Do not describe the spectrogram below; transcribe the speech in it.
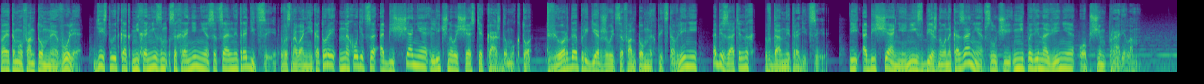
Поэтому фантомная воля действует как механизм сохранения социальной традиции, в основании которой находится обещание личного счастья каждому, кто твердо придерживается фантомных представлений, обязательных в данной традиции. И обещание неизбежного наказания в случае неповиновения общим правилам –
